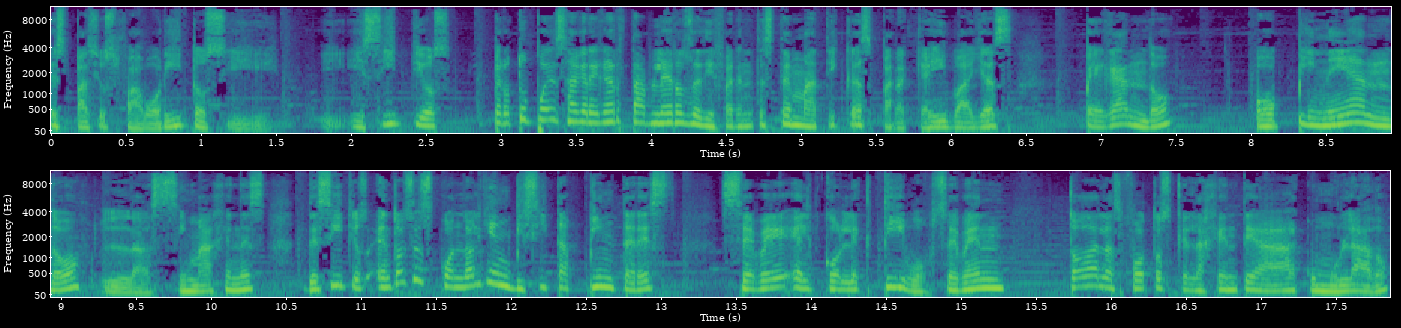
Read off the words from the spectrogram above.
espacios favoritos y, sitios. Pero tú puedes agregar tableros de diferentes temáticas para que ahí vayas pegando o pineando las imágenes de sitios. Entonces, cuando alguien visita Pinterest, se ve el colectivo, se ven todas las fotos que la gente ha acumulado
